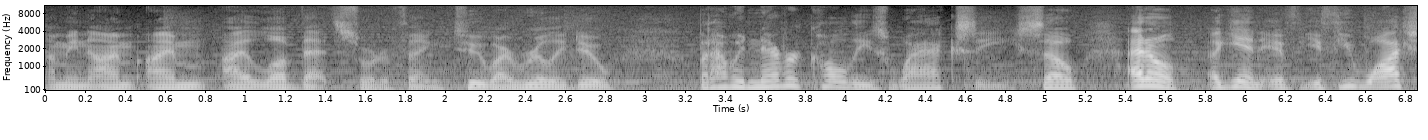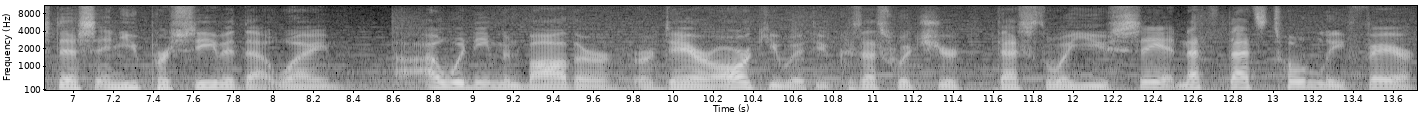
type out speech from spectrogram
I mean, I'm I'm I love that sort of thing too. I really do. But I would never call these waxy. So I don't. Again, if if you watch this and you perceive it that way, I wouldn't even bother or dare argue with you because that's what you're that's the way you see it. And that's that's totally fair.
